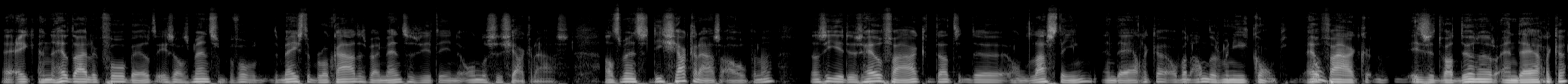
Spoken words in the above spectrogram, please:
Uh, ik, een heel duidelijk voorbeeld is als mensen bijvoorbeeld, de meeste blokkades bij mensen zitten in de onderste chakra's. Als mensen die chakra's openen, dan zie je dus heel vaak dat de ontlasting en dergelijke op een andere manier komt. Heel Oh. vaak is het wat dunner en dergelijke.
